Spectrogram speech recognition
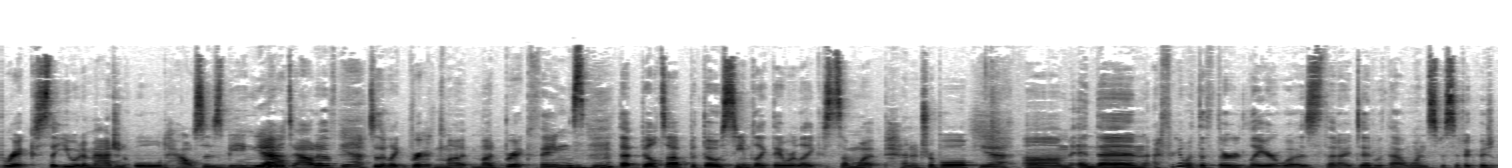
bricks that you would imagine old houses being Yeah. built out of. Yeah. So they're like brick, Brick. mud mud brick things Mhm. that built up, but those seemed like they were like somewhat penetrable. Yeah. Um, and then I forget what the third layer was that I did with that one specific vision,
